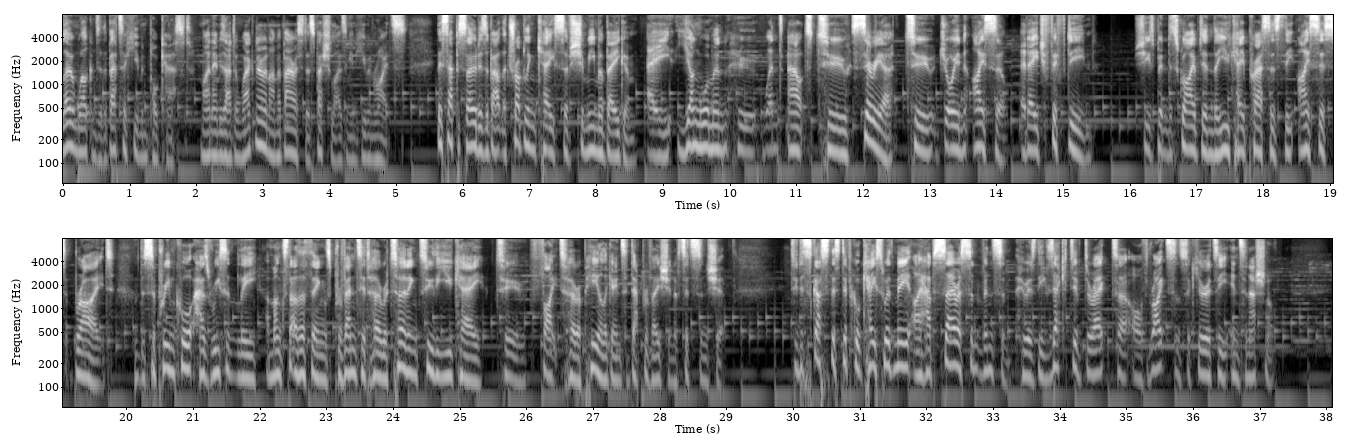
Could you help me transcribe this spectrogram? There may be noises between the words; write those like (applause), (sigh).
Hello and welcome to the Better Human Podcast. My name is Adam Wagner and I'm a barrister specialising in human rights. This episode is about the troubling case of Shamima Begum, a young woman who went out to Syria to join ISIL at age 15 She's been described in the UK press as the ISIS bride. The Supreme Court has recently, amongst other things, prevented her returning to the UK to fight her appeal against the deprivation of citizenship. To discuss this difficult case with me, I have Sarah St. Vincent, who is the Executive Director of Rights and Security International.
